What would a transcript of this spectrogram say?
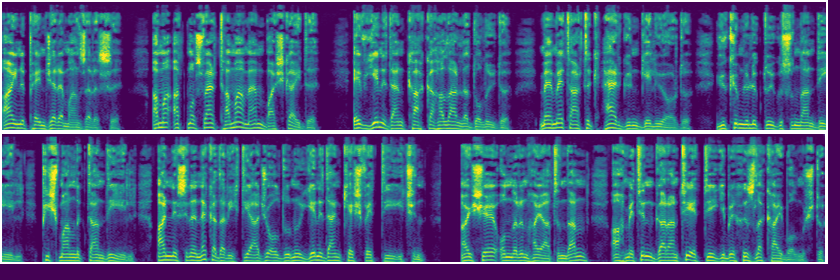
aynı pencere manzarası. Ama atmosfer tamamen başkaydı. Ev yeniden kahkahalarla doluydu. Mehmet artık her gün geliyordu. Yükümlülük duygusundan değil, pişmanlıktan değil, annesine ne kadar ihtiyacı olduğunu yeniden keşfettiği için. Ayşe onların hayatından Ahmet'in garanti ettiği gibi hızla kaybolmuştu.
